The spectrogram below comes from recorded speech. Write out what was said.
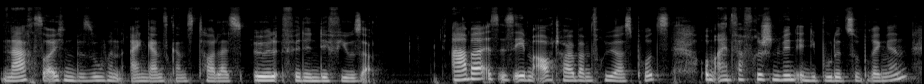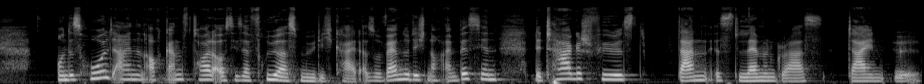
nach solchen Besuchen ein ganz, ganz tolles Öl für den Diffuser. Aber es ist eben auch toll beim Frühjahrsputz, um einfach frischen Wind in die Bude zu bringen. Und es holt einen auch ganz toll aus dieser Frühjahrsmüdigkeit. Also wenn du dich noch ein bisschen lethargisch fühlst, dann ist Lemongrass dein Öl.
